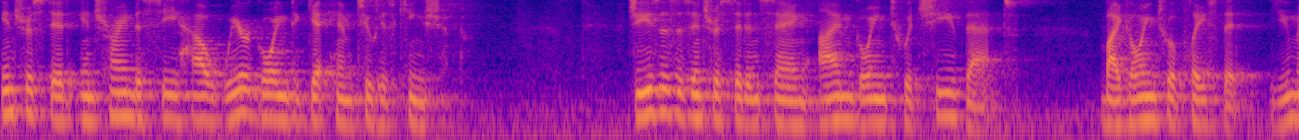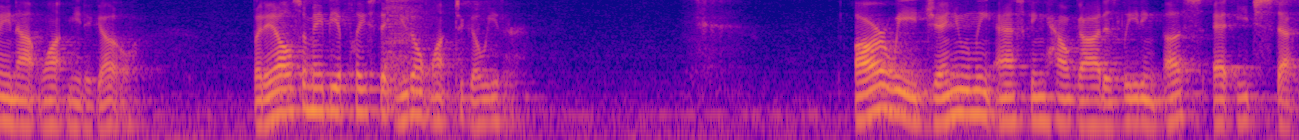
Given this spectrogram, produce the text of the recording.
interested in trying to see how we're going to get him to his kingship. Jesus is interested in saying, I'm going to achieve that by going to a place that you may not want me to go. But it also may be a place that you don't want to go either. Are we genuinely asking how God is leading us at each step,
